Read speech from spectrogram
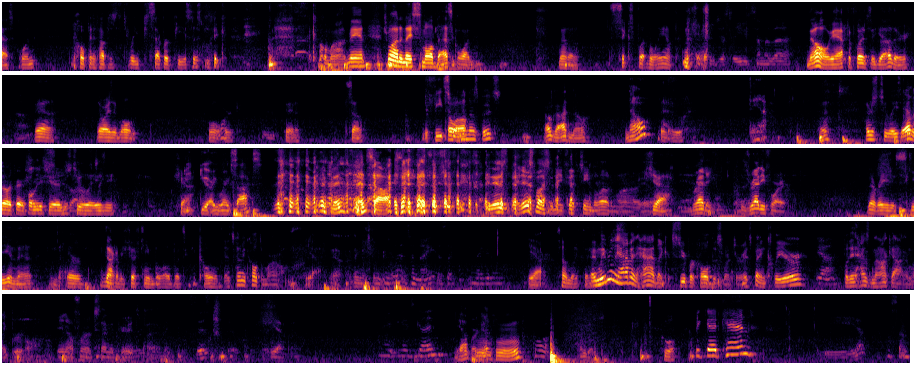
desk one. Open it up as three separate pieces. I'm like, come on, man. Just want a nice small desk one, not a six foot lamp. Just leave some of the. no, we have to put it together. um, Yeah, otherwise it won't won't work. Mm. Yeah. So. Your feet Oh, well. in those boots? Oh God, no. No. No. Damn. I'm just too lazy. I have another pair of shoes here. I'm just too off. It's lazy. Yeah. Do you, are you wearing socks? Ben, ben socks. It is. It is supposed to be 15 below tomorrow. you know. yeah. Ready. He's ready for it. Not ready to ski in that. No. Or not gonna be 15 below, but it's gonna be cold. It's gonna be cold tomorrow. Yeah. Yeah, I think it's gonna be Isn't cold. it tonight? It's like negative. Yeah. Something like that. And we really haven't had like super cold this winter. It's been clear, Yeah. but it has not gotten like brutal. You know, for extended periods of time. Yeah, All right, good? Yep. we're good. Mhm. Cool. I'm good. Cool. We good, Ken? Yep. Awesome.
